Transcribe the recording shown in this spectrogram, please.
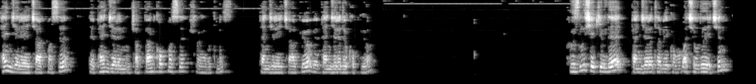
pencereye çarpması ve pencerenin uçaktan kopması. Şuraya bakınız. Pencereye çarpıyor ve pencere de kopuyor. Hızlı şekilde pencere tabii kopup açıldığı için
